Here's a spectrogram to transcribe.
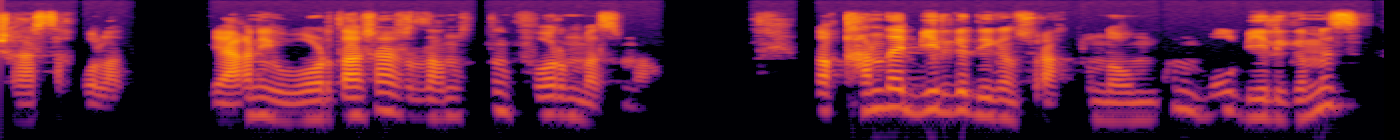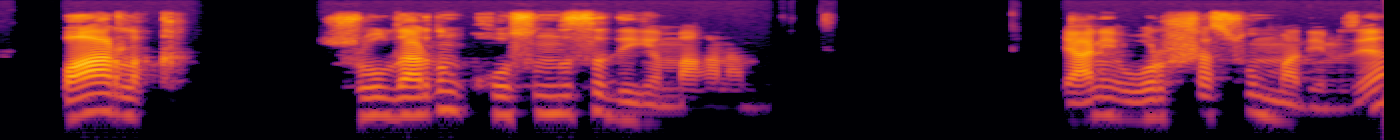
шығарсақ болады. Яғни орташа жылдамдықтың формуласы мынау. Мына қандай белгі деген сұрақ туындауы мүмкін? Бұл белгіміз барлық жолдардың қосындысы деген мағынаны яғни орысша сумма дейміз иә?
